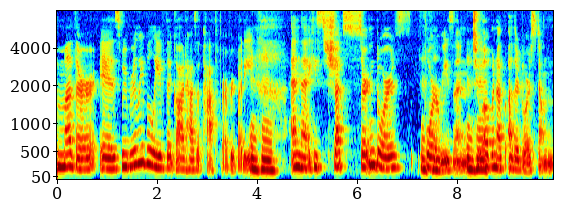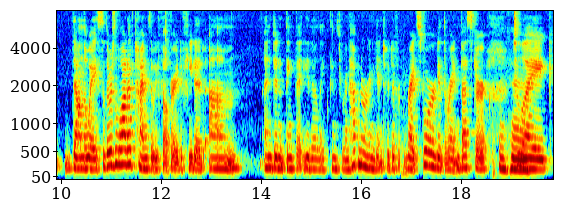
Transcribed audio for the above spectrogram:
Mother is we really believe that God has a path for everybody Mm-hmm. and that He shuts certain doors for a reason to Mhm. open up other doors down down the way. So there was a lot of times that we felt very defeated um, and didn't think that either like things were going to happen or we're going to get into a different right store or get the right investor Mm-hmm. to like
